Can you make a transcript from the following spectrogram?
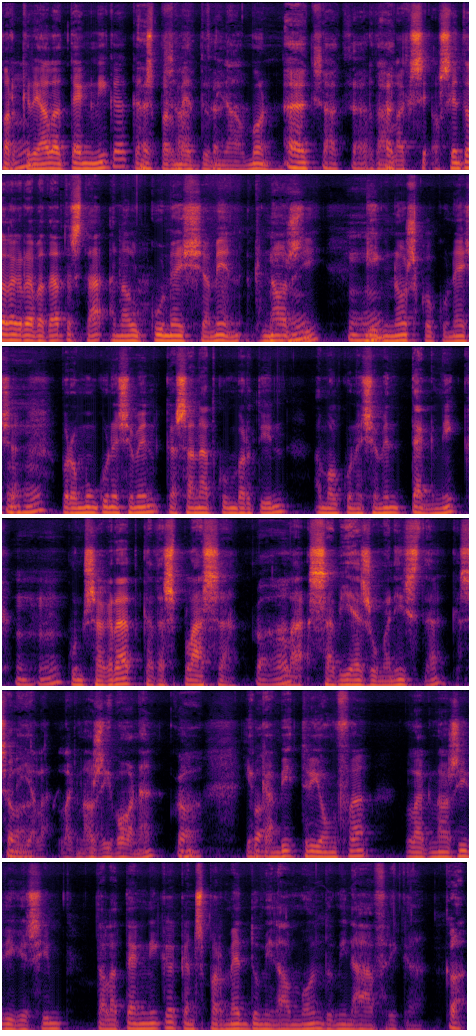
per crear la tècnica que ens Exacte. permet dominar el món. Exacte. Per tant, el centre de gravetat està en el coneixement, gnosi, uh -huh. gignosco, conèixer, uh -huh. però amb un coneixement que s'ha anat convertint amb el coneixement tècnic uh -huh. consagrat que desplaça Clar. la saviesa humanista, que seria la, la gnosi bona, no? i en Clar. canvi triomfa la gnosi, diguéssim, de la tècnica que ens permet dominar el món, dominar Àfrica. Clar.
